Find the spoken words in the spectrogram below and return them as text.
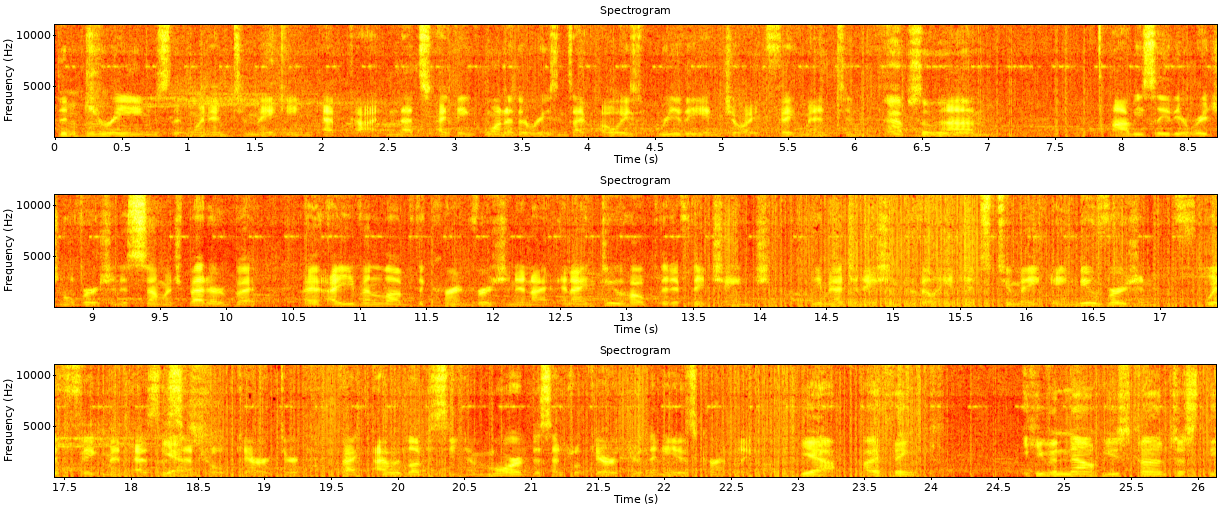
the dreams that went into making Epcot, and that's I think one of the reasons I've always really enjoyed Figment and Absolutely. um, obviously the original version is so much better, but I, I even love the current version, and I and I do hope that if they change the Imagination Pavilion, it's to make a new version with Figment as the Yes. central character. In fact, I would love to see him more of the central character than he is currently. yeah, I think even now he's kind of just the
